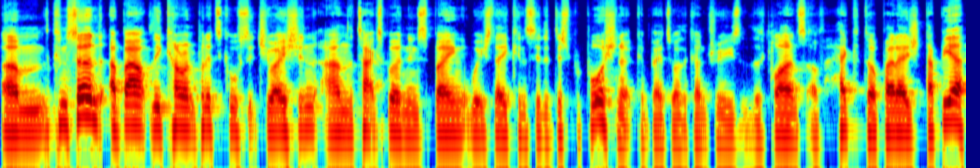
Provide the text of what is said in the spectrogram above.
Um, concerned about the current political situation and the tax burden in Spain, which they consider disproportionate compared to other countries, the clients of Hector Perez Tapia,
